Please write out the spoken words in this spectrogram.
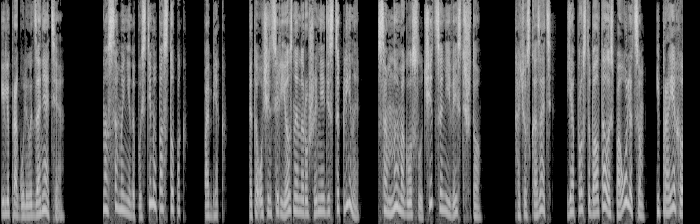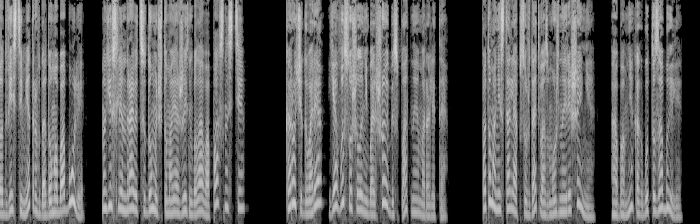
или прогуливать занятия. Но самый недопустимый поступок — побег. Это очень серьезное нарушение дисциплины. Со мной могло случиться не весть что. Хочу сказать, я просто болталась по улицам и проехала 200 метров до дома бабули. Но если нравится думать, что моя жизнь была в опасности... Короче говоря, я выслушала небольшое бесплатное моралите. Потом они стали обсуждать возможные решения, а обо мне как будто забыли.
